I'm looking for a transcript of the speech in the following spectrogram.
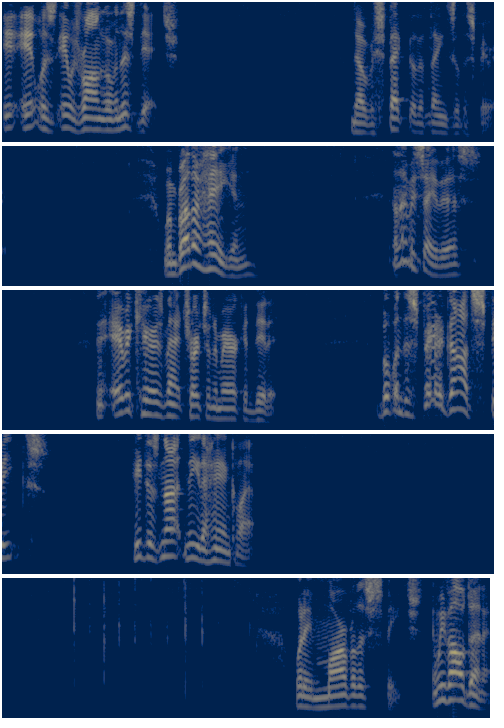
It, it was it was wrong over this ditch. No respect of the things of the Spirit. When Brother Hagin, and let me say this, Every charismatic church in America did it. But when the Spirit of God speaks, he does not need a hand clap. What a marvelous speech. And we've all done it.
